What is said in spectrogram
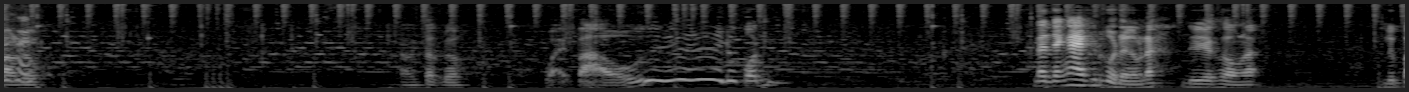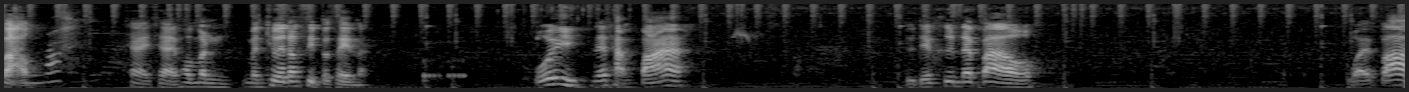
ลองดูลองตกดูไหวเปล่าทุกคน น่าจะง่ายขึ้นกว่าเดิมนะ ดูจากทรงแล้วหรือเปล่า ใช่ใช่เพราะมันมันช่วยตั้งสิบเปอร์เซ็นต์อะอุ้ยได้ถังปลาดูเดี๋ยวขึ้นได้เปล่า ไหวเปล่า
